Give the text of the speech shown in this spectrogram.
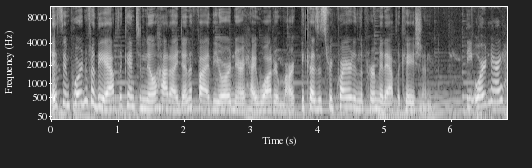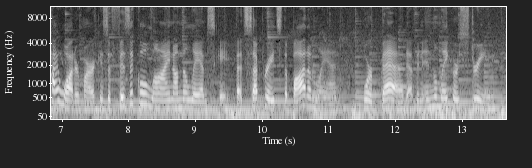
It's important for the applicant to know how to identify the ordinary high water mark because it's required in the permit application. The ordinary high water mark is a physical line on the landscape that separates the bottomland or bed of an inland lake or stream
